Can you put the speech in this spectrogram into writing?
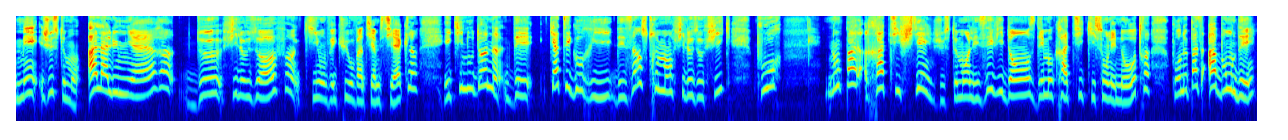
mais justement à la lumière de philosophes qui ont vécu au XXe siècle et qui nous donnent des des instruments philosophiques pour non pas ratifier justement les évidences démocratiques qui sont les nôtres, pour ne pas abonder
